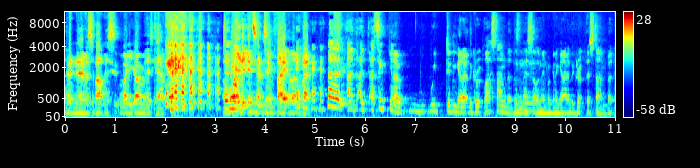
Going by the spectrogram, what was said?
Uh, bit nervous about this. Where you're going with this, Kev? I'm Denmark- worried that you're tempting fate a little bit. no, I, I, I think you know we didn't get out of the group last time. That doesn't necessarily mean we're going to get out of the group this time. But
